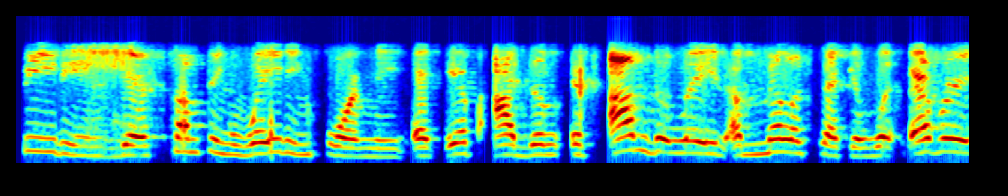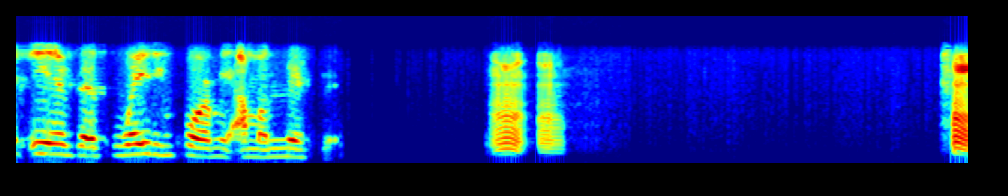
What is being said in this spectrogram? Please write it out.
speeding, there's something waiting for me. And if I del- if I'm delayed a millisecond, whatever it is that's waiting for me, I'm gonna miss it. Mm-mm. Hmm.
